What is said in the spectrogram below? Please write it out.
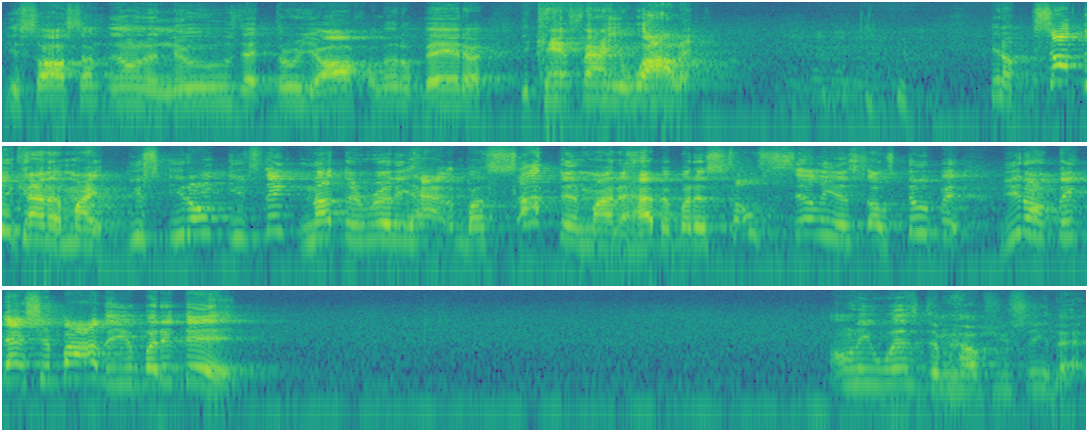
You saw something on the news that threw you off a little bit, or you can't find your wallet. you know, something kind of might, you, you don't, you think nothing really happened, but something might have happened, but it's so silly and so stupid, you don't think that should bother you, but it did. Only wisdom helps you see that.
